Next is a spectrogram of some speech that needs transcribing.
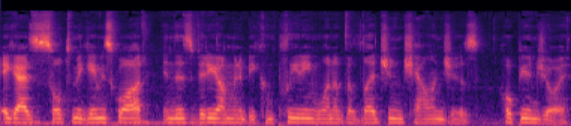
Hey guys, it's Ultimate Gaming Squad. In this video I'm going to be completing one of the Legend Challenges. Hope you enjoy. To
